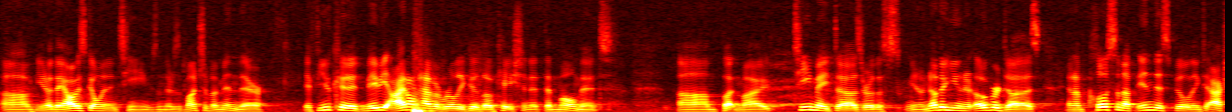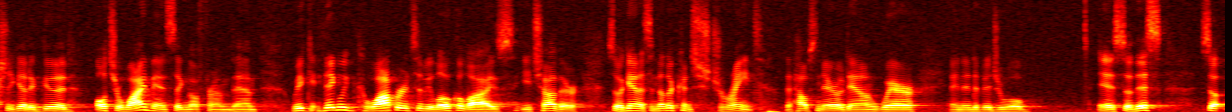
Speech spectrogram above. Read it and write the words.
um, you know, they always go in in teams, and there's a bunch of them in there. If you could, maybe I don't have a really good location at the moment, um, but my teammate does or this, you know, another unit over does, and I'm close enough in this building to actually get a good ultra wideband signal from them, we can, think we can cooperatively localize each other. So again, it's another constraint that helps narrow down where an individual is. So this, so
